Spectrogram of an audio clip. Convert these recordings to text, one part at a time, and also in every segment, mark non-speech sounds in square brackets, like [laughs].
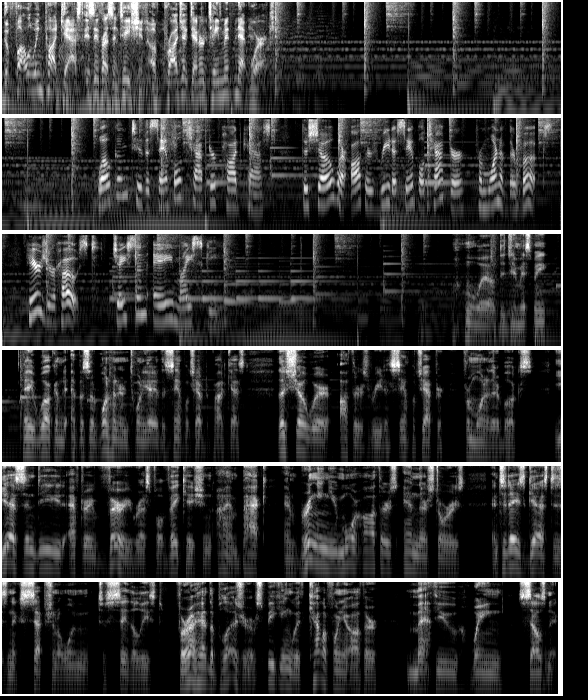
The following podcast is a presentation of Project Entertainment Network. Welcome to the Sample Chapter Podcast, the show where authors read a sample chapter from one of their books. Here's your host, Jason A. Meiske. Well, did you miss me? Hey, welcome to episode 128 of the Sample Chapter Podcast, the show where authors read a sample chapter from one of their books. Yes, indeed, after a very restful vacation, I am back and bringing you more authors and their stories. And today's guest is an exceptional one, to say the least, for I had the pleasure of speaking with California author Matthew Wayne Selznick.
